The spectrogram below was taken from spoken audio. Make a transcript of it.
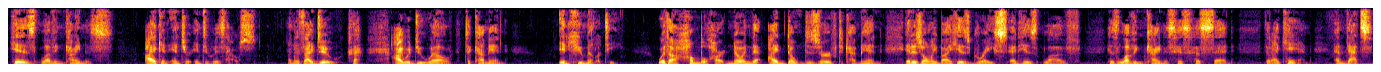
His loving kindness, I can enter into His house. And as I do, I would do well to come in in humility with a humble heart, knowing that I don't deserve to come in. It is only by His grace and His love, His loving kindness, His hesed, that I can. And that's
